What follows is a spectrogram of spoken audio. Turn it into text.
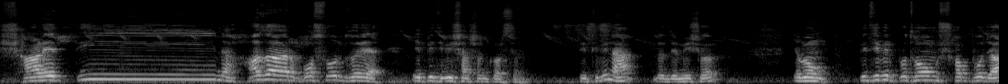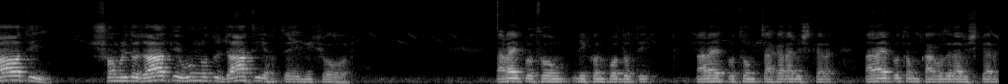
সাড়ে তিন হাজার বছর ধরে এই পৃথিবী শাসন করছেন। পৃথিবী না যদি মিশর। এবং পৃথিবীর প্রথম সভ্য জাতি, সমৃদ্ধ জাতি, উন্নত জাতি হচ্ছে এই মিশর। তারাই প্রথম লিখন পদ্ধতি, তারাই প্রথম চাকার আবিষ্কার, তারাই প্রথম কাগজের আবিষ্কার,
